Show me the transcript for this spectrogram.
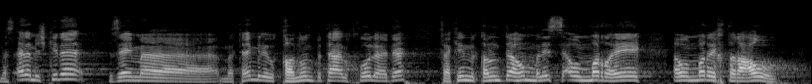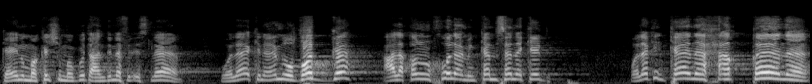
مسألة مش كده زي ما ما تعمل القانون بتاع الخلع ده؟ فاكرين القانون ده هم لسه أول مرة إيه؟ أول مرة يخترعوه. كأنه ما كانش موجود عندنا في الإسلام. ولكن عملوا ضجة على قانون الخلع من كم سنة كده. ولكن كان حقا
